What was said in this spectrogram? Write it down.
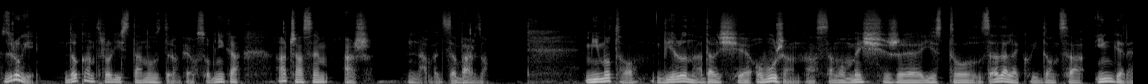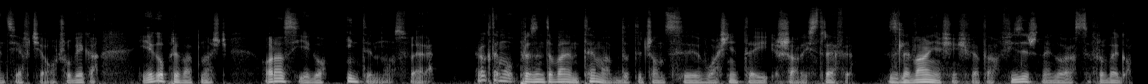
z drugiej, do kontroli stanu zdrowia osobnika, a czasem aż nawet za bardzo. Mimo to wielu nadal się oburza na samą myśl, że jest to za daleko idąca ingerencja w ciało człowieka, jego prywatność oraz jego intymną sferę. Rok temu prezentowałem temat dotyczący właśnie tej szarej strefy zlewania się świata fizycznego oraz cyfrowego.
